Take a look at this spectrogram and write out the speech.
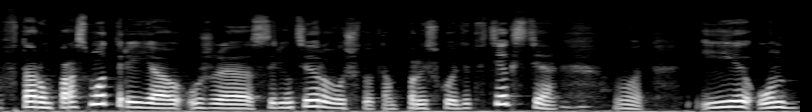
втором просмотре я уже сориентировалась, что там происходит в тексте, вот. И он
